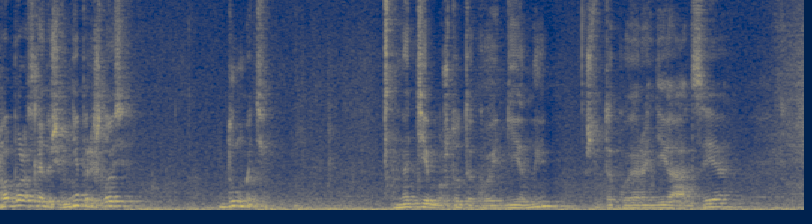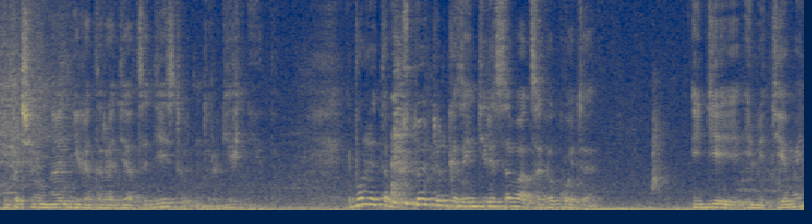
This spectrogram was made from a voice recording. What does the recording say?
Вопрос следующий. Мне пришлось думать на тему, что такое гены, что такое радиация, и почему на одних эта радиация действует, на других нет. И более того, стоит только заинтересоваться какой-то идеей или темой,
